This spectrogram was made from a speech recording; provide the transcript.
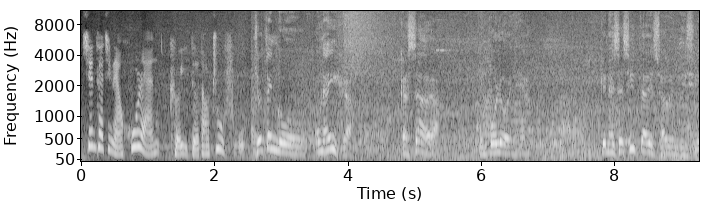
现在竟然忽然可以得到祝福。Yo tengo una hija casada en Polonia que necesita esa bendición.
